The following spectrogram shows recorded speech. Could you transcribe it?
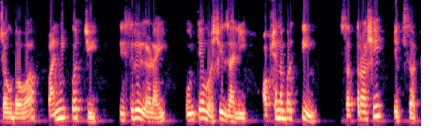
चौदावा पानिपतची तिसरी लढाई कोणत्या वर्षी झाली? ऑप्शन नंबर तीन सतराशे एकसष्ट.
